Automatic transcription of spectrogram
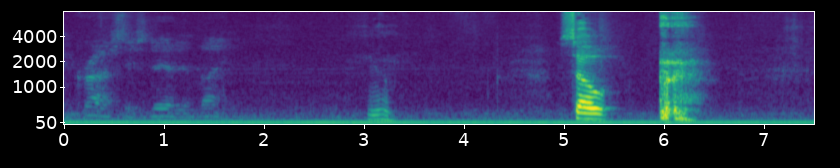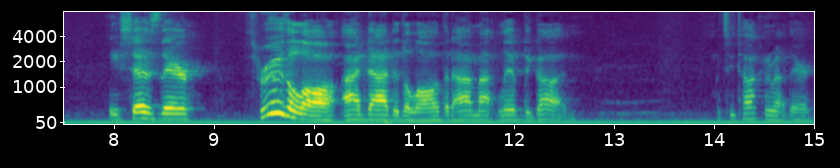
and Christ is dead in vain. Yeah. So he says there, through the law I died to the law that I might live to God. What's he talking about there?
